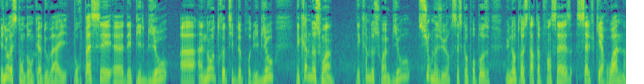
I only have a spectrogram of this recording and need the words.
Et nous restons donc à Dubaï pour passer des piles bio à un autre type de produit bio, des crèmes de soins des crèmes de soins bio sur mesure. C'est ce que propose une autre start-up française, Selfcare One,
